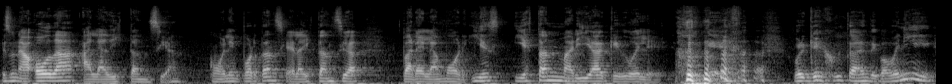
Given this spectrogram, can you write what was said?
es una oda a la distancia, como la importancia de la distancia para el amor. Y es, y es tan María que duele. Porque, porque justamente como vení,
